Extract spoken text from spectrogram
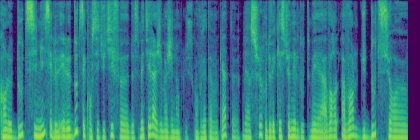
quand le doute s'immisce, et le, Mm. et le doute, c'est constitutif euh, de ce métier-là, j'imagine en plus. Quand vous êtes avocate, euh, Bien sûr. vous devez questionner le doute. Mais avoir, avoir du doute sur euh,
